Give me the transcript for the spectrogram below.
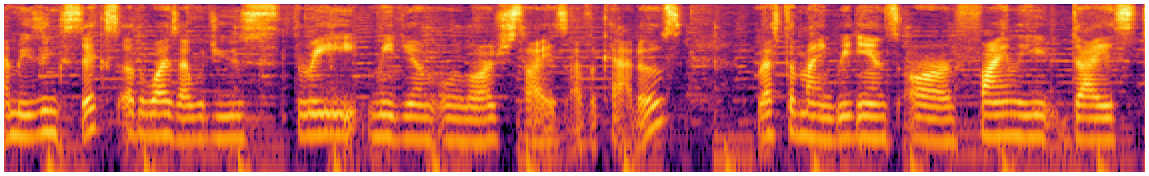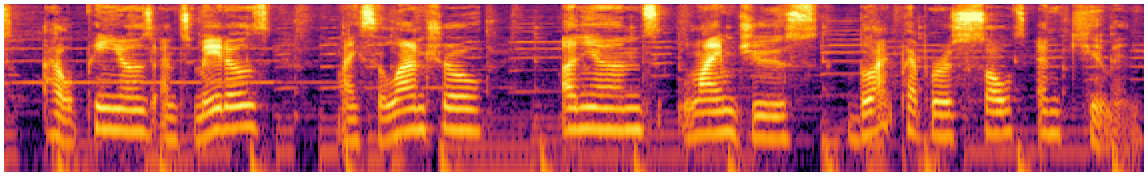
I'm using six. Otherwise, I would use three medium or large size avocados. Rest of my ingredients are finely diced jalapenos and tomatoes, my cilantro, onions, lime juice, black pepper, salt, and cumin.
